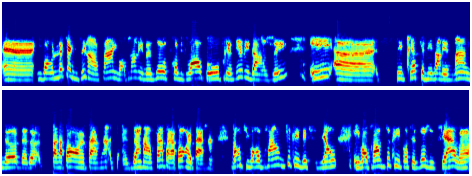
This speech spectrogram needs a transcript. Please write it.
euh, ils vont localiser l'enfant, ils vont prendre les mesures provisoires pour prévenir les dangers et euh, c'est presque des enlèvements là de, par rapport à un parent d'un enfant par rapport à un parent. Donc ils vont prendre toutes les décisions et ils vont prendre toutes les procédures judiciaires là,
